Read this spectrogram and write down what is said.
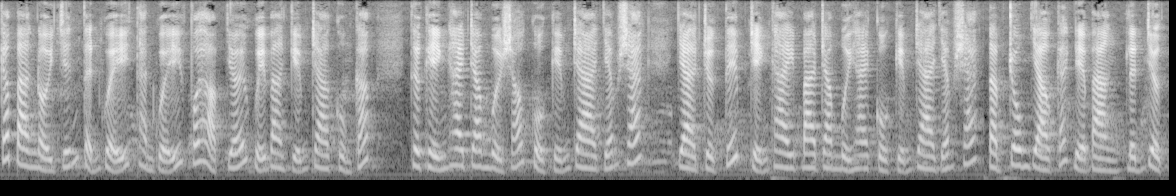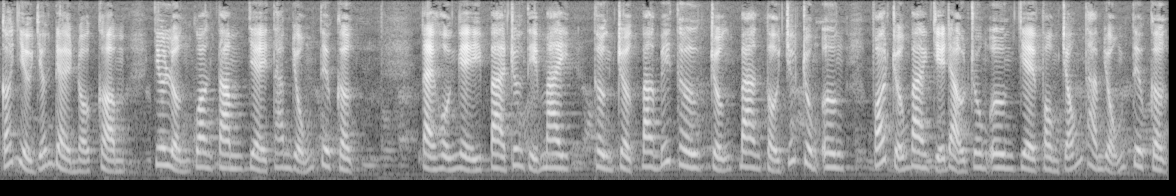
Các ban nội chính tỉnh ủy, thành ủy phối hợp với Ủy ban kiểm tra cung cấp thực hiện 216 cuộc kiểm tra giám sát và trực tiếp triển khai 312 cuộc kiểm tra giám sát tập trung vào các địa bàn, lĩnh vực có nhiều vấn đề nổi cộm, dư luận quan tâm về tham nhũng tiêu cực, Tại hội nghị, bà Trương Thị Mai, Thường trực Ban Bí thư, trưởng Ban Tổ chức Trung ương, Phó trưởng Ban Chỉ đạo Trung ương về phòng chống tham nhũng tiêu cực,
